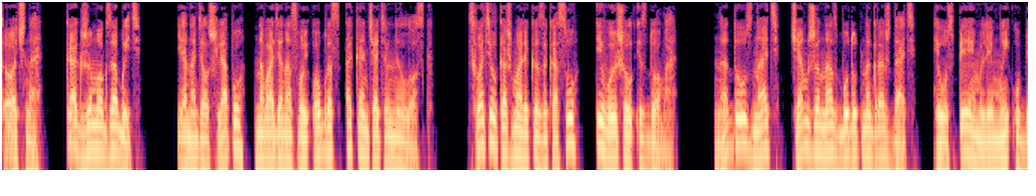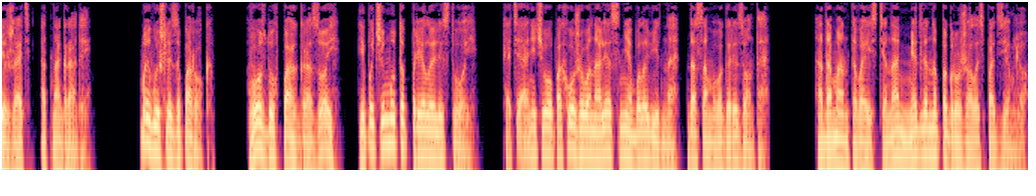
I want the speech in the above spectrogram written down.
Точно. Как же мог забыть? Я надел шляпу, наводя на свой образ окончательный лоск. Схватил кошмарика за косу и вышел из дома. Надо узнать, чем же нас будут награждать, и успеем ли мы убежать от награды. Мы вышли за порог. Воздух пах грозой, и почему-то прелой листвой, хотя ничего похожего на лес не было видно до самого горизонта. Адамантовая стена медленно погружалась под землю.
